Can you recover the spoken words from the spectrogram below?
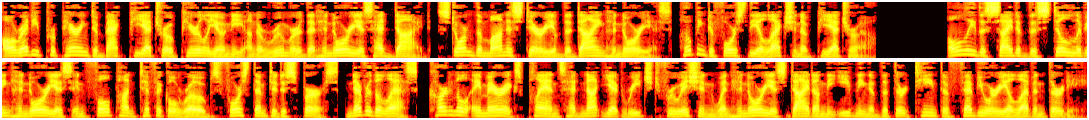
already preparing to back Pietro Pierleoni on a rumor that Honorius had died, stormed the monastery of the dying Honorius, hoping to force the election of Pietro. Only the sight of the still living Honorius in full pontifical robes forced them to disperse. Nevertheless, Cardinal Aymeric's plans had not yet reached fruition when Honorius died on the evening of 13 February 1130.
